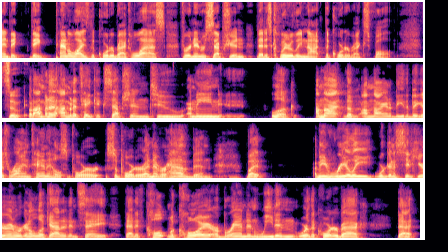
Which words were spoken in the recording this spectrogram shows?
And they, they penalize the quarterback less for an interception that is clearly not the quarterback's fault. So But I'm gonna I'm gonna take exception to. I mean, look, I'm not the I'm not gonna be the biggest Ryan Tannehill supporter supporter. I never have been, but I mean, really, we're gonna sit here and we're gonna look at it and say that if Colt McCoy or Brandon Weeden were the quarterback, that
